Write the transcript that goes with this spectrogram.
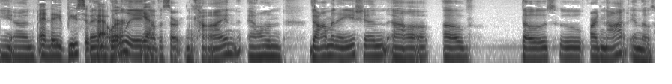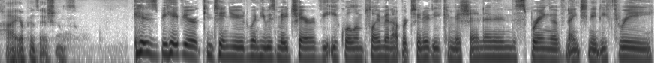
and and the abuse of and power, bullying yeah. of a certain kind, and domination uh, of those who are not in those higher positions. His behavior continued when he was made chair of the Equal Employment Opportunity Commission. And in the spring of 1983,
